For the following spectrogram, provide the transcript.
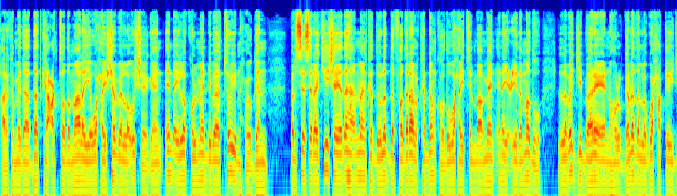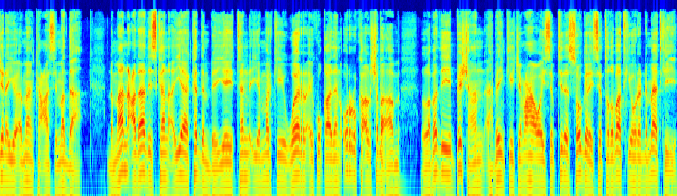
Qaar ka mid ah dadka cagtooda maalaya waxay shabeelle u sheegeen in ay la kulmeen dhibaatooyin xoogan balse saraakiisha hay'adaha ammaanka dowladda federaalka dhankoodu waxay tilmaameen inay ciidamadu laba jibaareen howlgallada lagu xaqiijinayo ammaanka caasimadda dhammaan cadaadiskan ayaa ka dambeeyey tan iyo markii weerar ay ku qaadeen ururka al-shabaab. Labadii bishan habeenkii jimcaha oo ay sabtida soo galaysay toddobaadkii hore dhammaadkii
